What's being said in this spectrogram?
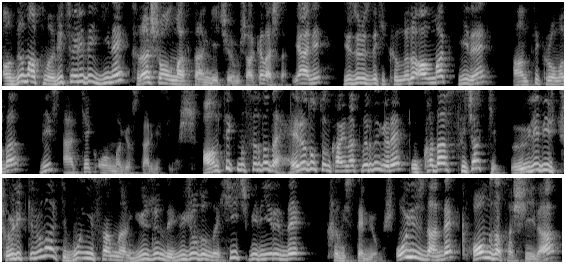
adım atma ritüeli de yine tıraş olmaktan geçiyormuş arkadaşlar. Yani yüzünüzdeki kılları almak yine antik Roma'da bir erkek olma göstergesiymiş. Antik Mısır'da da Herodot'un kaynaklarına göre o kadar sıcak ki öyle bir çöl iklimi var ki bu insanlar yüzünde, vücudunda hiçbir yerinde kıl istemiyormuş. O yüzden de pomza taşıyla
